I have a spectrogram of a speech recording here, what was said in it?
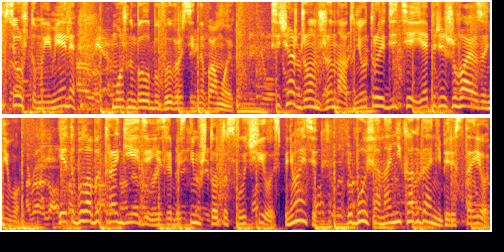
все, что мы имели, можно было бы выбросить на помойку. Сейчас Джон женат, у него трое детей, я переживаю за него. И это была бы трагедия, если бы с ним что-то случилось. Понимаете, любовь, она никогда не перестает.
